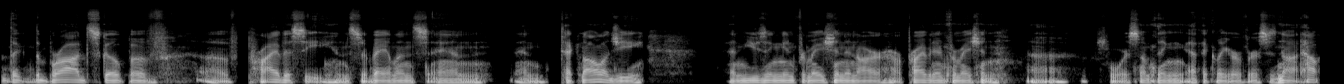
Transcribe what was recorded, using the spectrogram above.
the the broad scope of of privacy and surveillance and and technology, and using information in our, our private information uh, for something ethically or versus not. How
